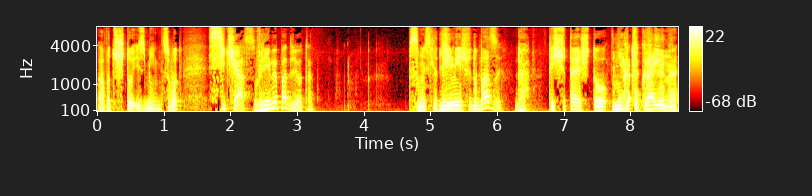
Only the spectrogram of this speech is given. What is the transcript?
а вот что изменится? Вот сейчас. Время подлета. В смысле, ты е... имеешь в виду базы? Да. Ты считаешь, что Нет. Украина,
